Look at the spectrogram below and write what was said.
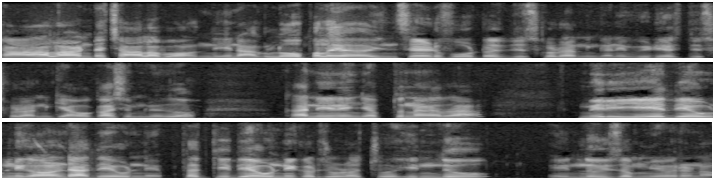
చాలా అంటే చాలా బాగుంది. నాకు లోపల ఇన్సైడ్ ఫొటోస్ తీసుకోవడానికి కానీ వీడియోస్ తీసుకోవడానికి అవకాశం లేదు. కానీ నేను చెప్తున్నా కదా మీరు ఏ దేవుడిని కావాలంటే ఆ దేవుడిని ప్రతి దేవుడిని ఇక్కడ చూడొచ్చు. హిందూ హిందూయిజం ఎవరైనా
